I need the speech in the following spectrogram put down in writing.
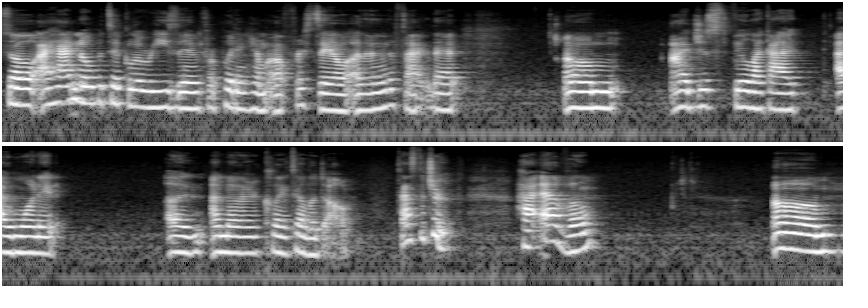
So I had no particular reason for putting him up for sale other than the fact that um, I just feel like I I wanted an, another Claire doll. That's the truth. However, um,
